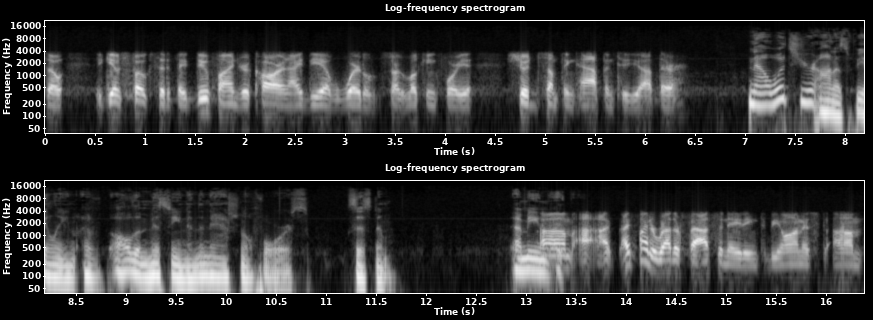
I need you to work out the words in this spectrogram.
So it gives folks that if they do find your car, an idea of where to start looking for you should something happen to you out there. Now, what's your honest feeling of all the missing in the national forest system? I mean, um, I, I find it rather fascinating, to be honest. Um,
